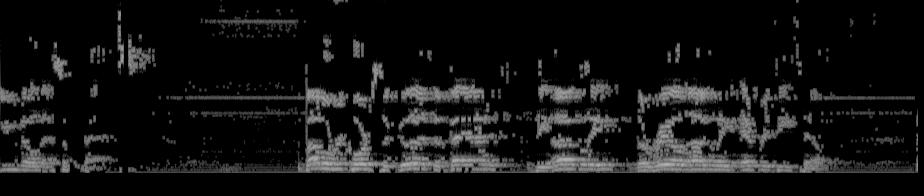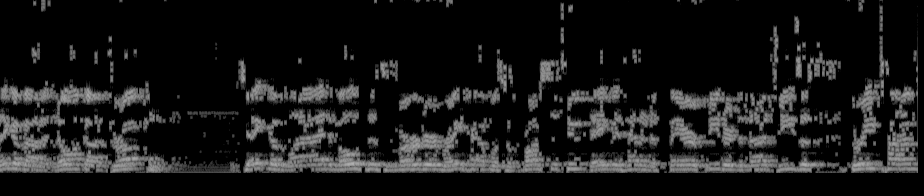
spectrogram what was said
you know that's a fact. The Bible records the good, the bad, the ugly, the real ugly, every detail. Think about it. Noah got drunk. Jacob lied. Moses murdered. Rahab was a prostitute. David had an affair. Peter denied Jesus three times.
